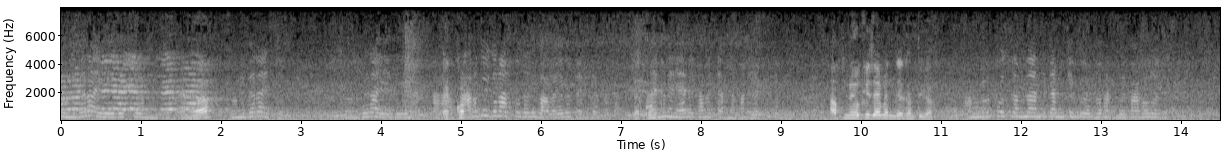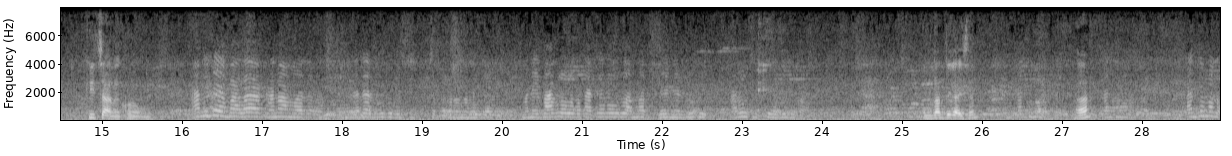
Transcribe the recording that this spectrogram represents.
শনিবার আইয়ে দেখছিলাম হ্যাঁ? শনিবার আইছি। শনিবার আইয়ে দিয়ে এখন- আরও দুইজন হাসপাতালে ভালো হয়ে গেছে এখন- মানে হ্যাঁ এখানে কেন মানে হ্যাঁ থেকে আপনিও কি যাবেন এখান থেকে? আমি কইছিলাম না থেকে আমি কেন থাকবে পাগল হয়ে গেছে। কি চান এখন আপনি? আমি তো বালা খানা আমার এরা রুগী বেশি করানো লাগে মানে পাগলের লোক থাকলে তো আমার ব্রেনের রুগী আরও সুস্থ হয়ে যেতে পারে কোনখান থেকে আইছেন হ্যাঁ কাঞ্চনমালা কাঞ্চনমালা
